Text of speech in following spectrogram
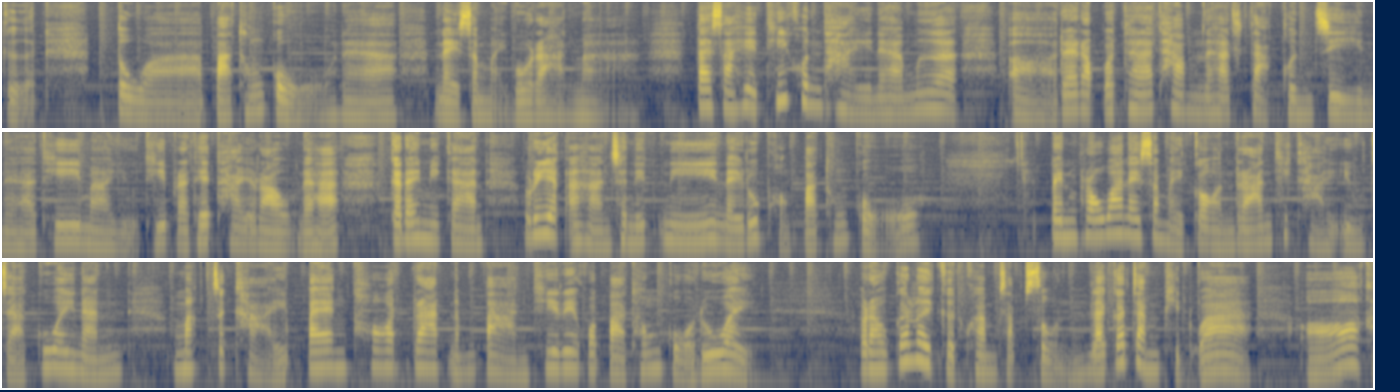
เกิดตัวปาท่องโกนะคะในสมัยโบราณมา แต่สาเหตุที่คนไทยนะคะเมื่ออได้รับวัฒนธรรมนะคะจากคนจีนนะคะที่มาอยู่ที่ประเทศไทยเรานะคะก็ได้มีการเรียกอาหารชนิดนี้ในรูปของปาท่องโก เป็นเพราะว่าในสมัยก่อนร้านที่ขายอิ๋วจากล้วยนั้น มักจะขายแป้งทอดราดน้ำตาลที่เรียกว่าปลาท่องโกด้วย เราก็เลยเกิดความสับสนและก็จำผิดว่า อ๋อ ข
